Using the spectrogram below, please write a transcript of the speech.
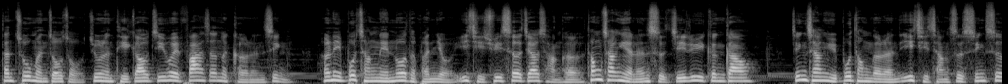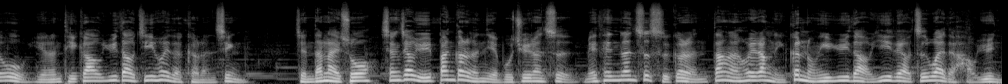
但出门走走就能提高机会发生的可能性。和你不常联络的朋友一起去社交场合，通常也能使几率更高。经常与不同的人一起尝试新事物，也能提高遇到机会的可能性。简单来说，相较于半个人也不去认识，每天认识十个人，当然会让你更容易遇到意料之外的好运。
